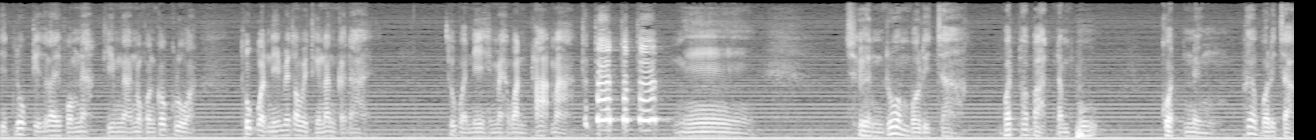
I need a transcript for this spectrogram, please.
ติดลูกติดอะไรผมนะทีมงานบางคนก็กลัว ทุกวันนี้ไม่ต้องไปถึงนั่นก็ได้ ทุกวันนี้เห็นไหมวันพระมาตึ๊ดตึ๊ดตึ๊ดตึ๊ดนี่เชิญร่วมบริจาควัดพระบาทน้ำพุกดหนึ่งเพื่อบริจาค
